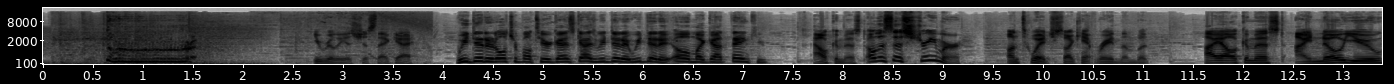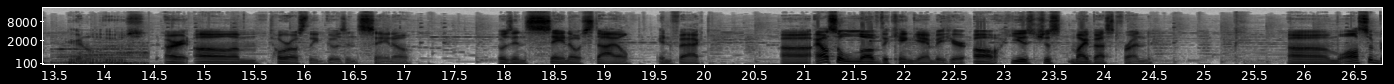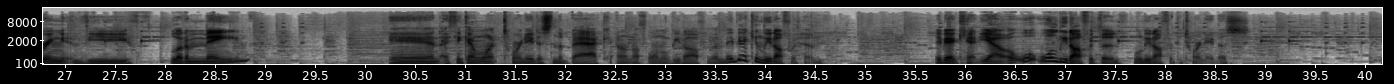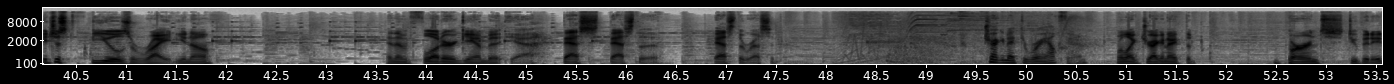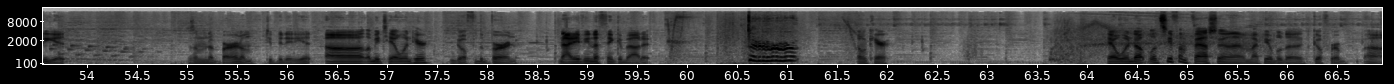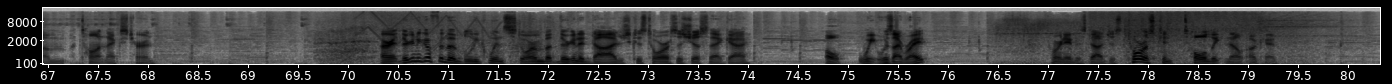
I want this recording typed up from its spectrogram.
He really is just that guy. We did it, Ultra Ball tier, guys. Guys, we did it. We did it. Oh my god, thank you. Alchemist. Oh, this is a streamer on Twitch, so I can't raid them, but hi Alchemist. I know you. You're gonna lose. Alright, um Tauros lead goes insano. Goes insano style, in fact. Uh, I also love the Kingambit here. Oh, he is just my best friend. Um, we'll also bring the Flutter Mane. And I think I want Tornadus in the back. I don't know if I want to lead off with him. Maybe I can lead off with him. Maybe I can't. Yeah, we'll, we'll lead off with the we'll lead off with the Tornadus. It just feels right, you know. And then Flutter Gambit, yeah, that's that's the that's the recipe. Dragonite the Royale fan. More like Dragonite the burned stupid idiot. Because I'm going to burn him, stupid idiot. Uh, let me Tailwind here and go for the burn. Not even to think about it. Don't care. Tailwind up. Let's see if I'm faster than them. I might be able to go for a, um, a taunt next turn. All right, they're going to go for the Bleak Wind Storm, but they're going to dodge because Tauros is just that guy. Oh, wait, was I right? Tornadus dodges. Tauros can totally... No, okay.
